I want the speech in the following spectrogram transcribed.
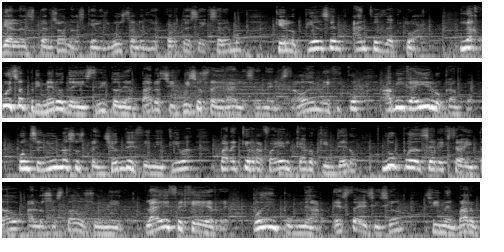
y a las personas que les gustan los deportes extremos que lo piensen antes de actuar. La jueza primero de Distrito de Amparos y Juicios Federales en el Estado de México, Abigail Ocampo, concedió una suspensión definitiva para que Rafael Caro Quintero no pueda ser extraditado a los Estados Unidos. La FGR puede impugnar esta decisión, sin embargo,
